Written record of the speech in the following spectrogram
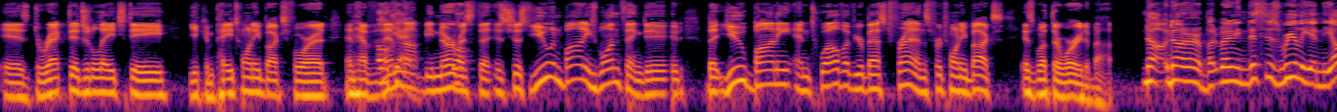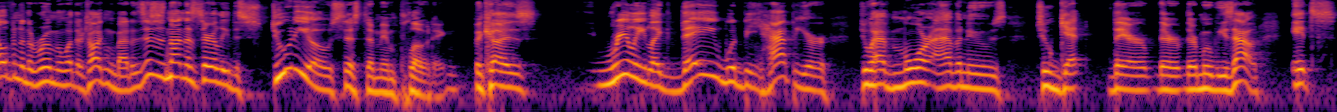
is direct digital HD. You can pay 20 bucks for it and have them Okay. not be nervous that it's just you and Bonnie's one thing, dude. But you, Bonnie, and 12 of your best friends for 20 bucks is what they're worried about. No, no, no, no. But, but I mean, this is really, and the elephant in the room and what they're talking about is this is not necessarily the studio system imploding because really, like, they would be happier to have more avenues to get their their their movies out. It's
